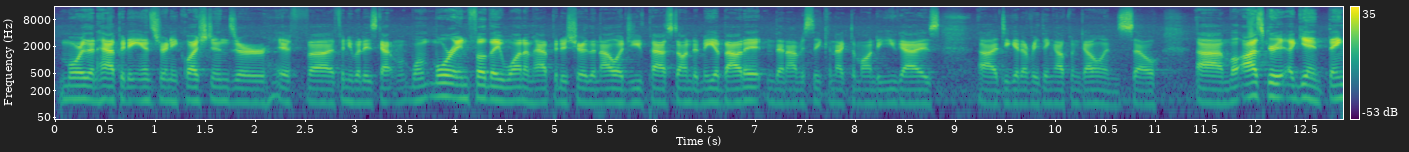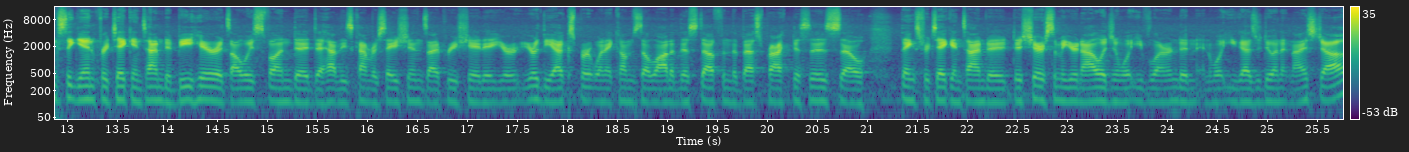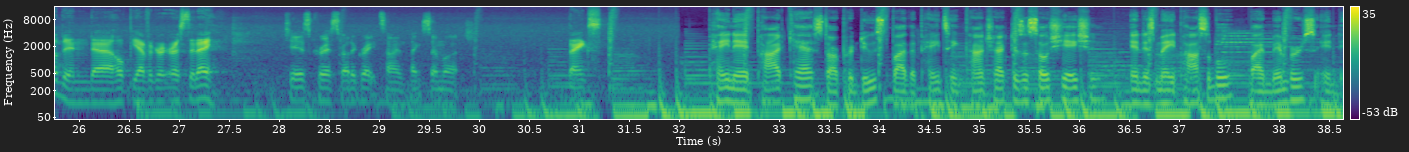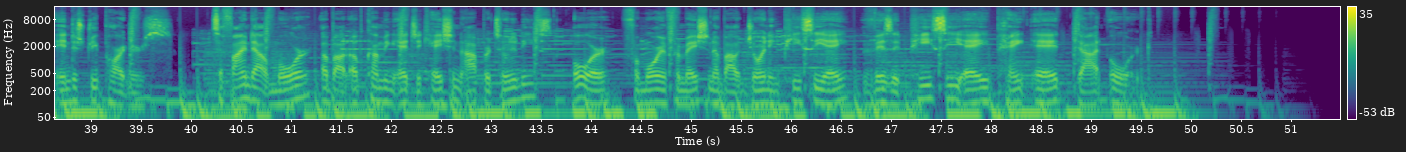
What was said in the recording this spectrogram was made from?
more than happy to answer any questions or if uh, if anybody's got more info they want i'm happy to share the knowledge you've passed on to me about it and then obviously connect them on to you guys uh, to get everything up and going. So um, well oscar again thanks again for taking time to be here. It's always fun to, to have these conversations. I appreciate it. You're, you're the expert when it comes to a lot of this stuff and the best practices. So thanks for taking time to, to share some of your knowledge and what you've learned and, and what you guys are doing at NiceJob and uh, hope you have a great rest of the day Cheers, Chris. I had a great time. Thanks so much. Thanks. Paint Ed podcasts are produced by the Painting Contractors Association and is made possible by members and industry partners. To find out more about upcoming education opportunities or for more information about joining PCA, visit pcapainted.org.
